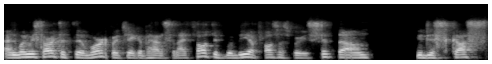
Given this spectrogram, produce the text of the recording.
And when we started to work with Jacob Hansen, I thought it would be a process where you sit down, you discuss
